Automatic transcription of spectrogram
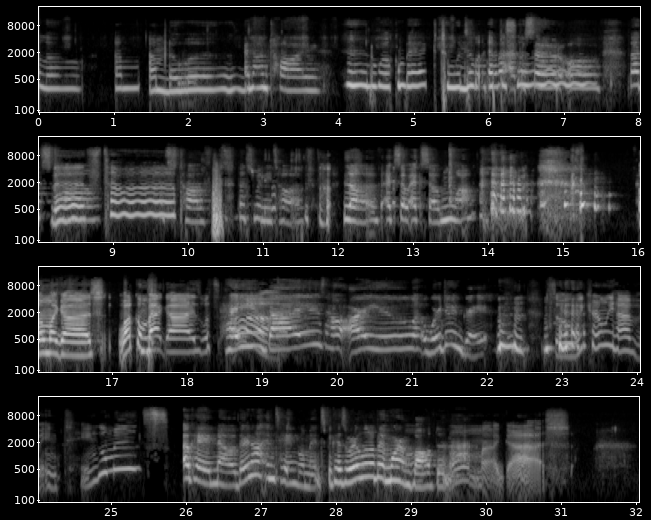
Hello, I'm I'm Nova, And I'm Ty. and welcome back to another, Another episode. episode of That's That's Tough. tough. That's tough. That's, really tough. Love. XOXO. Mwah. Oh my gosh! Welcome back, guys. What's hey, up? guys. How are you? We're doing great. So we currently have entanglements. Okay, no, they're not entanglements because we're a little bit more oh, involved in that. Oh my gosh!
